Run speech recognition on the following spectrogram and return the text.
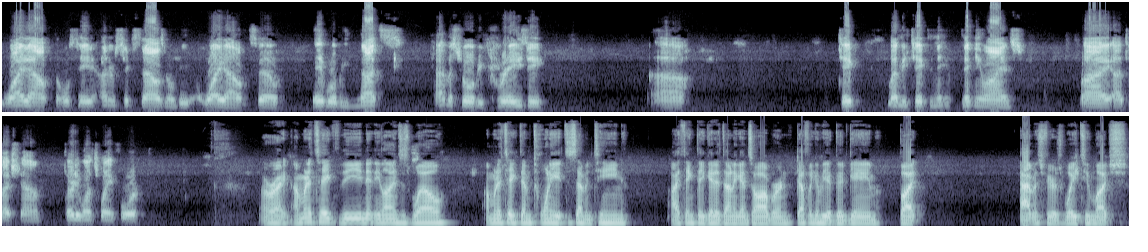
White out. The whole stadium, under 6,000 will be white out. So it will be nuts. Atmosphere will be crazy. Uh, take let me take the Nittany Lions by a touchdown, 31-24. All right, I'm going to take the Nittany Lions as well. I'm going to take them 28 to 17. I think they get it done against Auburn. Definitely going to be a good game, but atmosphere is way too much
